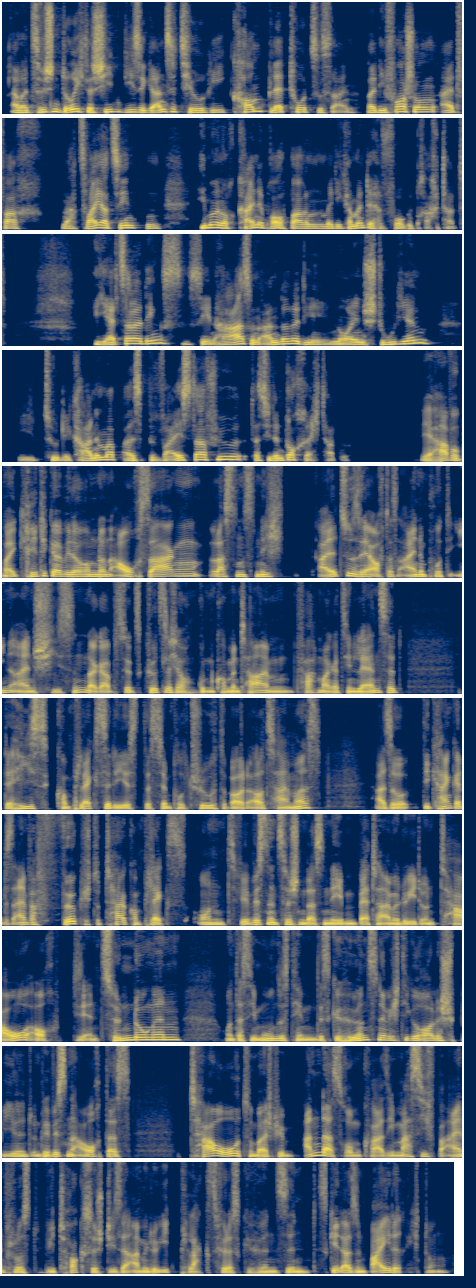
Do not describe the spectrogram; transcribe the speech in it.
Aber zwischendurch, da schien diese ganze Theorie komplett tot zu sein, weil die Forschung einfach nach zwei Jahrzehnten immer noch keine brauchbaren Medikamente hervorgebracht hat. Jetzt allerdings sehen Haas und andere die neuen Studien, wie zu Lecanemab, als Beweis dafür, dass sie dann doch recht hatten. Ja, wobei Kritiker wiederum dann auch sagen, lasst uns nicht allzu sehr auf das eine Protein einschießen. Da gab es jetzt kürzlich auch einen guten Kommentar im Fachmagazin Lancet, der hieß Complexity is the simple truth about Alzheimer's. Also die Krankheit ist einfach wirklich total komplex. Und wir wissen inzwischen, dass neben Beta-Amyloid und Tau auch diese Entzündungen und das Immunsystem des Gehirns eine wichtige Rolle spielt. Und wir wissen auch, dass Tau zum Beispiel andersrum quasi massiv beeinflusst, wie toxisch diese Amyloid-Plaques für das Gehirn sind. Es geht also in beide Richtungen.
